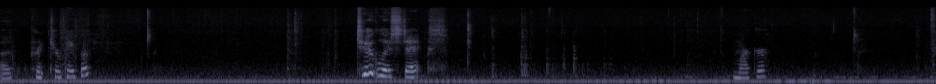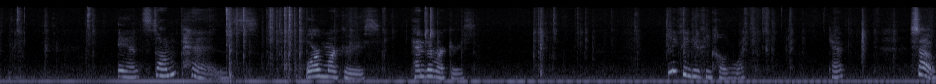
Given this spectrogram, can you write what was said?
a printer paper, two glue sticks, marker, and some pens or markers. Pens or markers. Anything you can color with. Okay? So,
